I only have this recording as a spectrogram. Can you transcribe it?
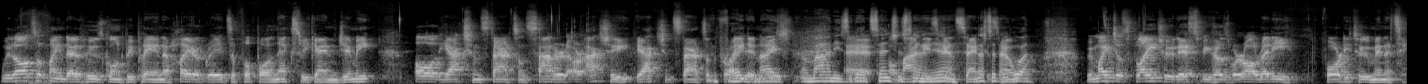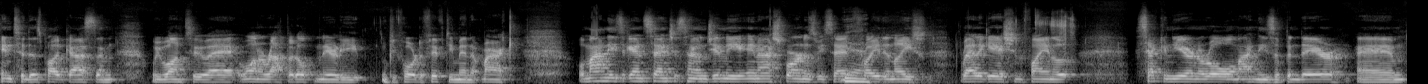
We'll also find out who's going to be playing at higher grades of football next weekend, Jimmy. All the action starts on Saturday, or actually, the action starts on Friday, Friday night. night. O'Mahony's against Seneschalstown, O'Mahony's yeah. against That's a big one. We might just fly through this because we're already 42 minutes into this podcast and we want to uh, want to wrap it up nearly before the 50 minute mark. O'Mahony's against Seneschalstown, Jimmy in Ashbourne, as we said, Yeah. Friday night, relegation final. Second year in a row, O'Mahony's have been there. Um,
